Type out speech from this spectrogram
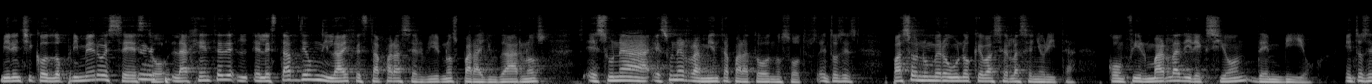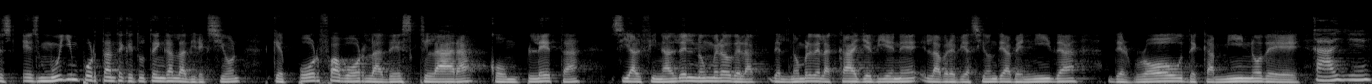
Miren, chicos, lo primero es esto. La gente, del- el staff de OmniLife está para servirnos, para ayudarnos. Es una, es una herramienta para todos nosotros. Entonces, paso número uno que va a hacer la señorita, confirmar la dirección de envío. Entonces, es muy importante que tú tengas la dirección, que por favor la des clara, completa. Si al final del número de la, del nombre de la calle viene la abreviación de avenida, de road, de camino, de, Calle.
